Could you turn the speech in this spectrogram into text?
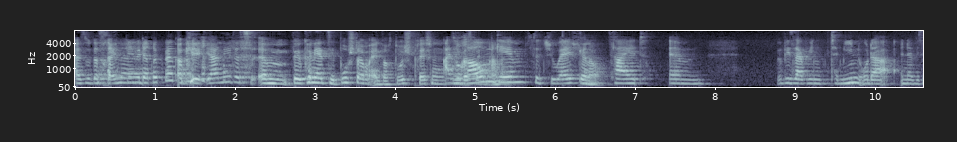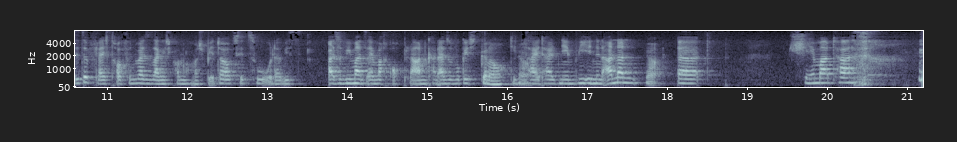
Also das reine. Gehen wieder rückwärts? Okay, ja, nee, das, ähm, wir können jetzt die Buchstaben einfach durchsprechen. Also Raum geben, Situation, genau. Zeit, ähm, wie gesagt, wie ein Termin oder in der Visite vielleicht darauf hinweisen, sagen, ich komme nochmal später auf Sie zu oder wie es, also wie man es einfach auch planen kann. Also wirklich genau, die ja. Zeit halt nehmen, wie in den anderen ja. äh, Schematas.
